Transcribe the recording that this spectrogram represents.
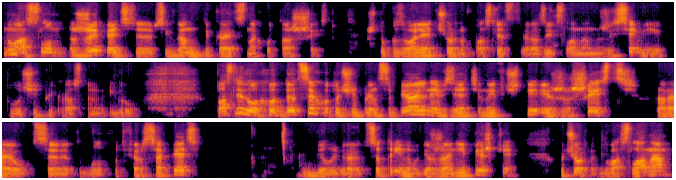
Ну а слон g5 всегда натыкается на ход h6, что позволяет черным впоследствии развить слона на g7 и получить прекрасную игру. Последовал ход dc, ход очень принципиальный, взятие на f4, g6. Вторая опция это был ход ферзь a5. Белые играют c3 на удержание пешки. У черных два слона,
